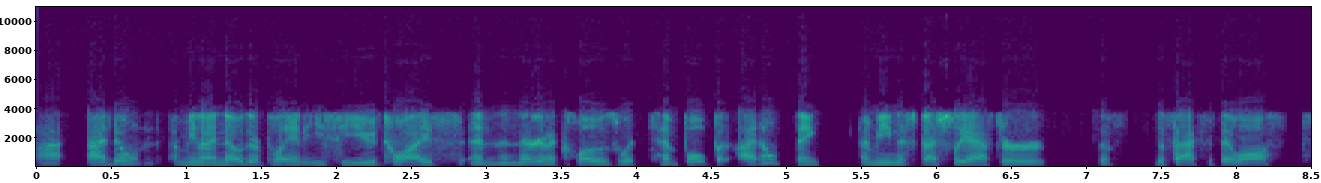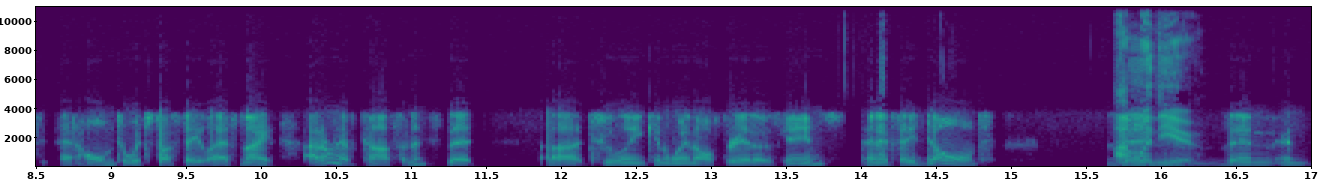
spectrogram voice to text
I, I don't. I mean, I know they're playing ECU twice, and then they're going to close with Temple. But I don't think. I mean, especially after the the fact that they lost at home to Wichita State last night, I don't have confidence that uh, Tulane can win all three of those games. And if they don't, I'm with you. Then and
